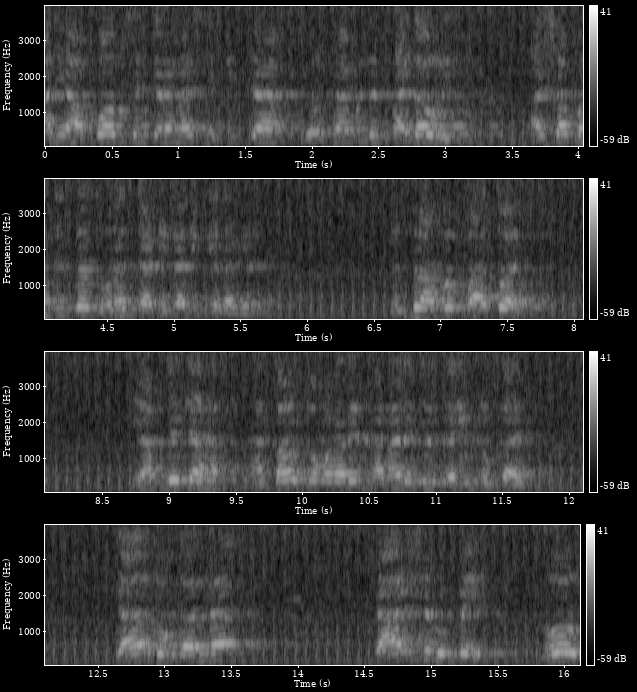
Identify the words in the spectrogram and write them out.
आणि आपोआप शेतकऱ्यांना शेतीच्या व्यवसायामध्ये फायदा होईल. अशा पद्धतीचं धोरण त्या ठिकाणी केलं गेलं दुसरं आपण पाहतोय की आपले जे हातावर कमवणारे खाणारे जे गरीब लोक आहेत त्या लोकांना चारशे रुपये रोज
